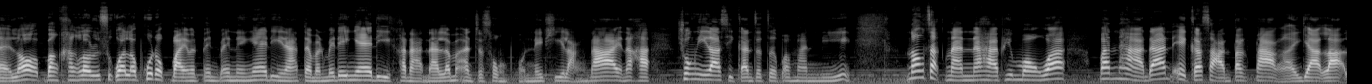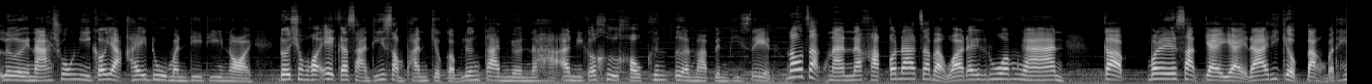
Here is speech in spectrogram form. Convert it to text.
ลาย ๆ รอบบางครั้งเรารู้สึกว่าเราพูดออกไปมันเป็นไปในแง่ดีนะ แต่มันไม่ได้แง่ดีขนาดนั้น แล้วมันอาจจะส่งผลในทีหลังได้นะคะ ช่วงนี้ราศีกันจะเจอประมาณนี้ นอกจากนั้นนะคะพิมมองว่าปัญหาด้านเอกสารต่างๆอะอย่าละเลยนะ ช่วงนี้ก็อยากให้ดูมันดีๆหน่อย โดยเฉพาะเอกสารที่สัมพันธ์เกี่ยวกับเรื่องการเงินนะคะ อันนี้ก็คือเขาขึ้นเตือนมาเป็นพิเศษ นอกจากนั้นนะคะก็น่าจะแบบว่าได้ร่วมงานกับบริษัทใหญ่ ๆ ได้ที่เกี่ยวกับต่างประเท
